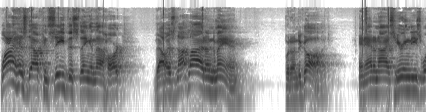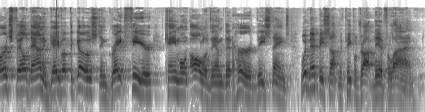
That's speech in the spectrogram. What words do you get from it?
Why hast thou conceived this thing in thy heart? Thou hast not lied unto man, but unto God. And Ananias, hearing these words, fell down and gave up the ghost, and great fear came on all of them that heard these things. Wouldn't that be something if people dropped dead for lying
